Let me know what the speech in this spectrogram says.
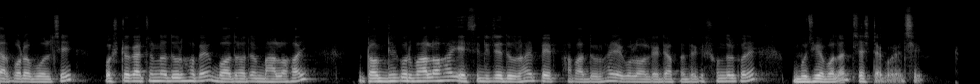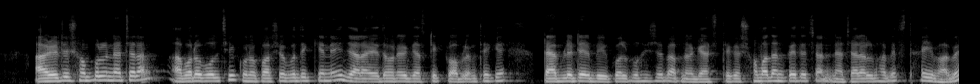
তারপরে বলছি, কোষ্ঠকাঠিন্য দূর হবে, বদহজম ভালো হয়। টক ঢেকুর ভালো হয় অ্যাসিডিটি দূর হয়, পেট ফাঁপা দূর হয়, এগুলো অলরেডি আপনাদেরকে সুন্দর করে বুঝিয়ে বলার চেষ্টা করেছি। আর এটি সম্পূর্ণ ন্যাচারাল আবারও বলছি, কোনো পার্শ্ব প্রতিক্রিয়া নেই। যারা এ ধরনের গ্যাস্ট্রিক প্রবলেম থেকে ট্যাবলেটের বিকল্প হিসেবে আপনার গ্যাস থেকে সমাধান পেতে চান ন্যাচারালভাবে স্থায়ীভাবে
